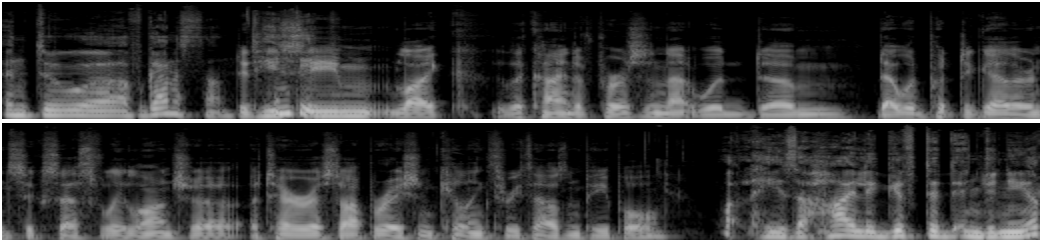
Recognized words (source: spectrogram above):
into uh, Afghanistan. Did he Indeed. seem like the kind of person that would um, that would put together and successfully launch a, a terrorist operation, killing three thousand people? Well, he's a highly gifted engineer.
